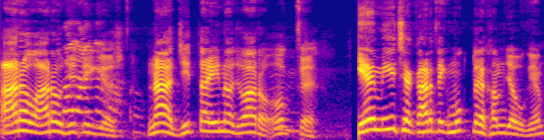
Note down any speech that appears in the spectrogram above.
આરવ આરવ જીતી ગયો છે. ના જીતા એનો જ વારો. ઓકે. ગેમ ઈ છે? કાર્તિક મુક્ત સમજાવું કેમ?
